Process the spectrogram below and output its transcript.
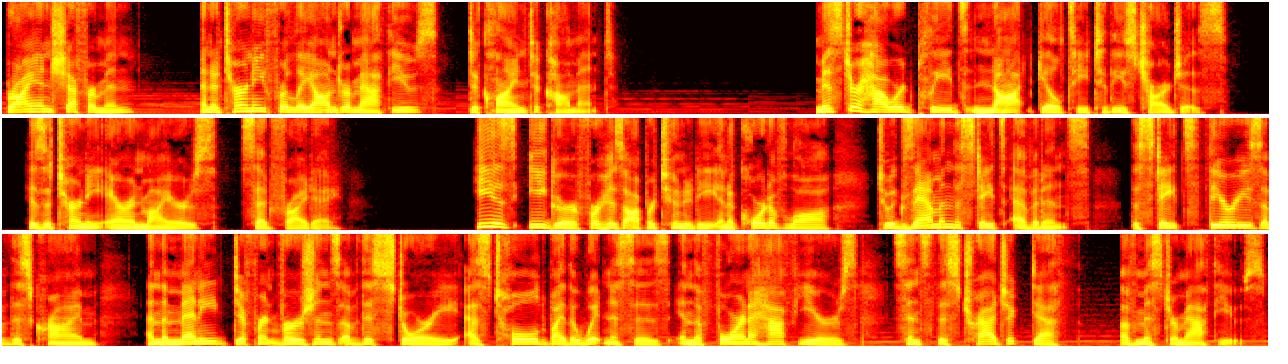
Brian Shefferman, an attorney for Leaundra Matthews, declined to comment. Mr. Howard pleads not guilty to these charges, his attorney Aaron Myers said Friday. He is eager for his opportunity in a court of law to examine the state's evidence the state's theories of this crime, and the many different versions of this story as told by the witnesses in the four and a half years since this tragic death of Mr. Matthews.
